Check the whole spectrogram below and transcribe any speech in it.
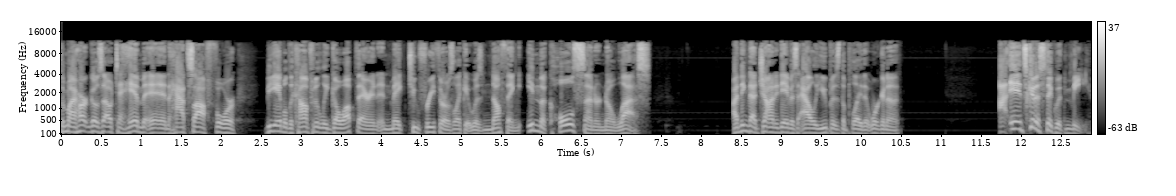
So my heart goes out to him and hats off for being able to confidently go up there and, and make two free throws like it was nothing in the Kohl Center, no less. I think that Johnny Davis alley oop is the play that we're gonna. It's gonna stick with me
